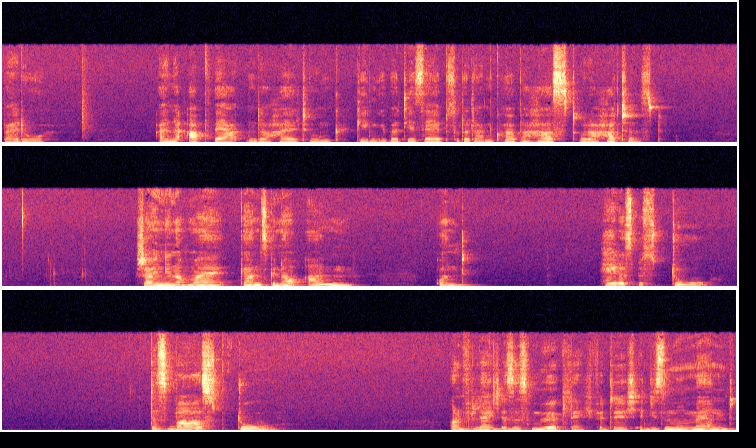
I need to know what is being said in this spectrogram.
weil du eine abwertende Haltung gegenüber dir selbst oder deinem Körper hast oder hattest. Schau ihn dir nochmal ganz genau an und hey, das bist du. Das warst du. Und vielleicht ist es möglich für dich in diesem Moment,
